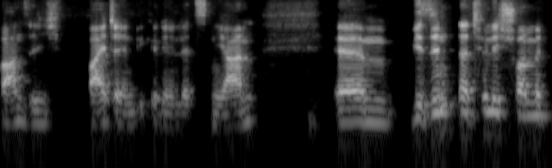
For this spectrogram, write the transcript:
wahnsinnig weiterentwickelt in den letzten Jahren. Ähm, wir sind natürlich schon mit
